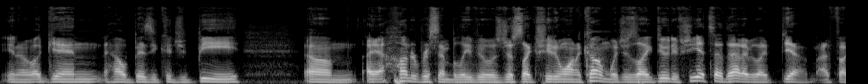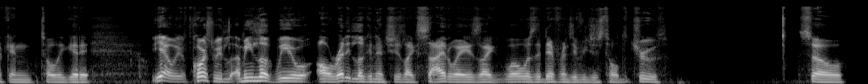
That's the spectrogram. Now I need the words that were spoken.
You know, again, how busy could you be? Um, I 100% believe it was just like she didn't want to come, which is like, dude, if she had said that, I'd be like, yeah, I fucking totally get it. Yeah, we, of course we. I mean, look, we were already looking at you like sideways. Like, what was the difference if you just told the truth? So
